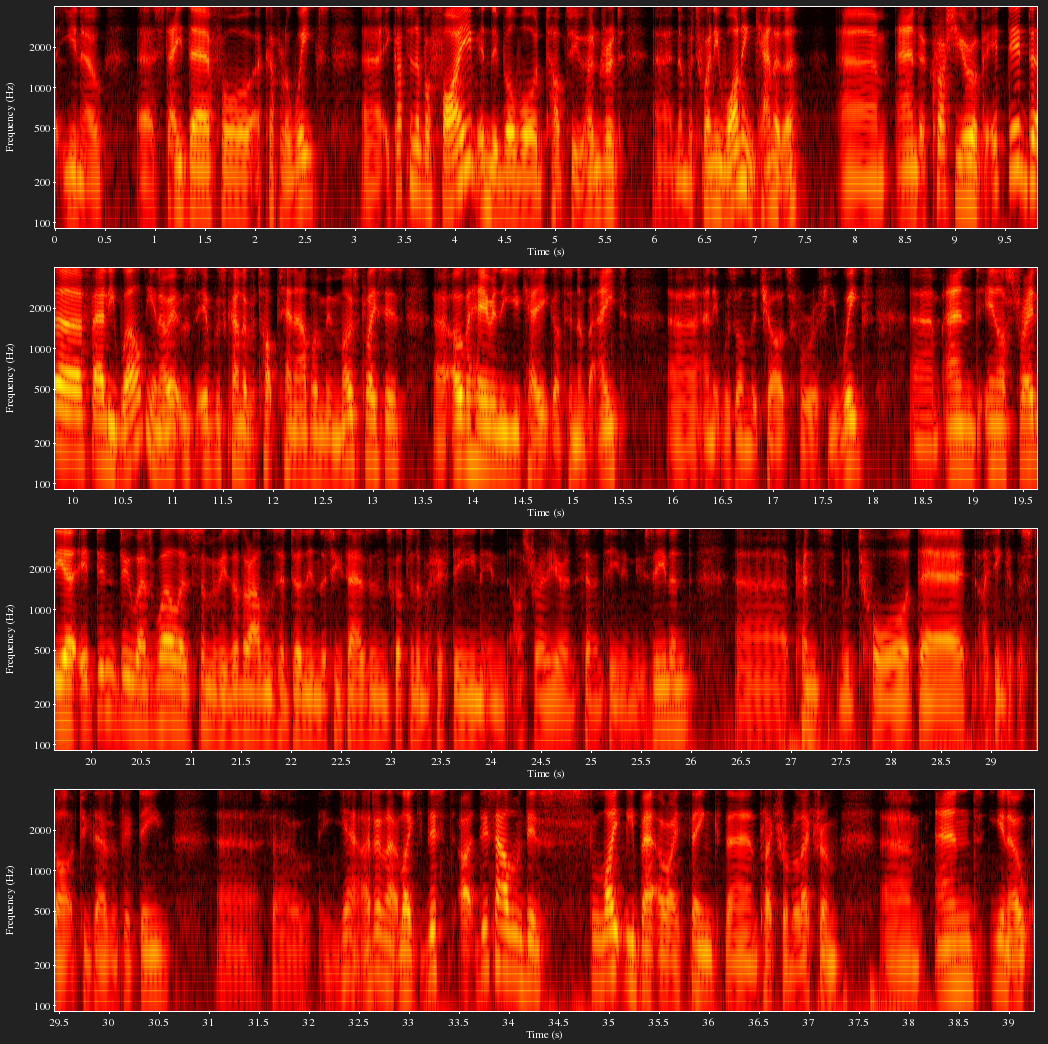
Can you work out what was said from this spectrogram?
you know, uh, stayed there for a couple of weeks. Uh, it got to number five in the Billboard Top 200, uh, number 21 in Canada, um, and across Europe it did uh, fairly well. You know, it was it was kind of a top 10 album in most places. Uh, over here in the UK, it got to number eight, uh, and it was on the charts for a few weeks. Um, and in Australia, it didn't do as well as some of his other albums had done in the 2000s. Got to number 15 in Australia and 17 in New Zealand. Uh, Prince would tour there, I think, at the start of 2015. Uh, so yeah, I don't know. Like this, uh, this album did slightly better, I think, than Plectrum Electrum, um, and you know,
